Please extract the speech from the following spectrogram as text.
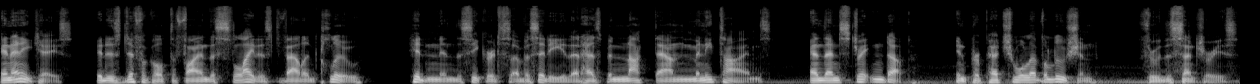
In any case, it is difficult to find the slightest valid clue hidden in the secrets of a city that has been knocked down many times and then straightened up in perpetual evolution through the centuries.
